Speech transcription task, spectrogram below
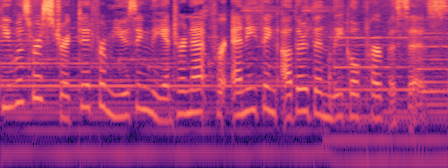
He was restricted from using the internet for anything other than legal purposes.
